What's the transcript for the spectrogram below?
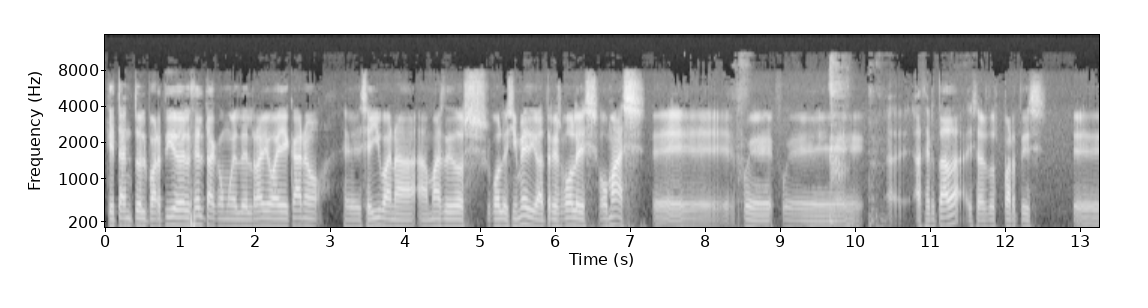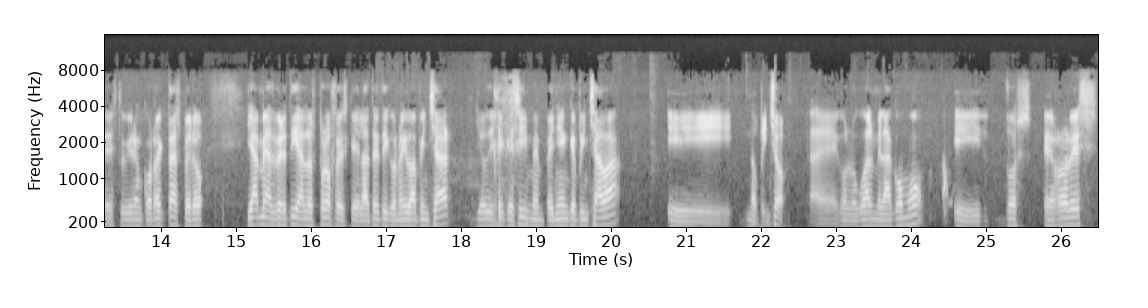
que tanto el partido del Celta como el del Rayo Vallecano eh, se iban a, más de dos goles y medio, a tres goles o más, eh, fue, fue acertada. Esas dos partes eh, estuvieron correctas, pero ya me advertían los profes que el Atlético no iba a pinchar. Yo dije que sí, me empeñé en que pinchaba y no pinchó. Eh, con lo cual me la como y dos errores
